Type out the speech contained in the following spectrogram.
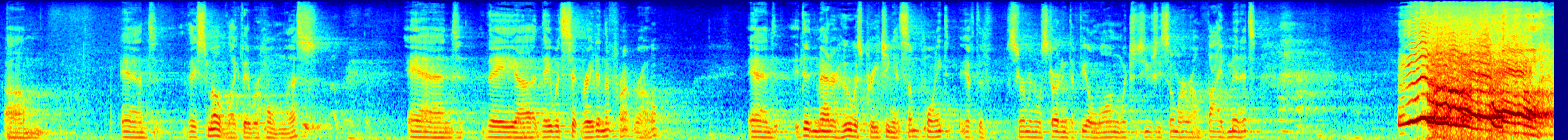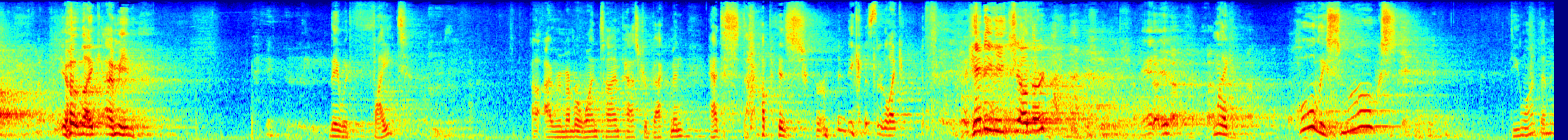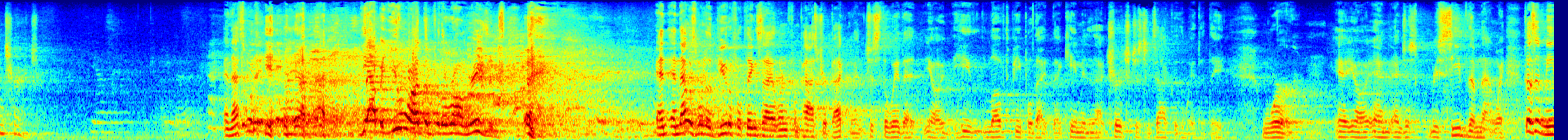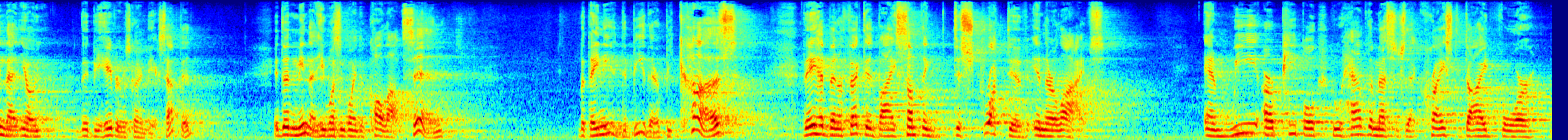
Um, and they smelled like they were homeless. And they, uh, they would sit right in the front row. And it didn't matter who was preaching. At some point, if the sermon was starting to feel long, which is usually somewhere around five minutes, you know, like, I mean, they would fight. I remember one time Pastor Beckman had to stop his sermon because they're like hitting each other. And- and I'm like, holy smokes. Do you want them in church? Yes. And that's what, yeah, but you want them for the wrong reasons. And, and that was one of the beautiful things that I learned from Pastor Beckman, just the way that, you know, he loved people that, that came into that church just exactly the way that they were, and, you know, and, and just received them that way. Doesn't mean that, you know, the behavior was going to be accepted. It didn't mean that he wasn't going to call out sin, but they needed to be there because they had been affected by something destructive in their lives. And we are people who have the message that Christ died for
